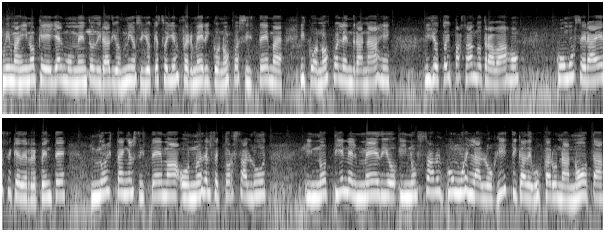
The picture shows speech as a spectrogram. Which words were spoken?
Me imagino que ella al momento dirá, Dios mío, si yo que soy enfermera y conozco el sistema y conozco el endranaje y yo estoy pasando trabajo, ¿cómo será ese que de repente no está en el sistema o no es del sector salud y no tiene el medio y no sabe cómo es la logística de buscar una nota,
